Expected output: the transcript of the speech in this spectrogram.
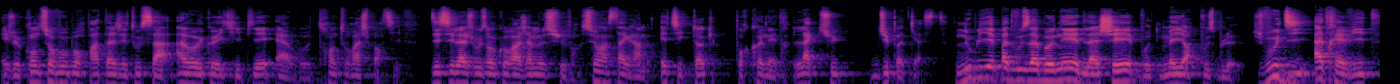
Et je compte sur vous pour partager tout ça à vos coéquipiers et à votre entourage sportif. D'ici là, je vous encourage à me suivre sur Instagram et TikTok pour connaître l'actu du podcast. N'oubliez pas de vous abonner et de lâcher votre meilleur pouce bleu. Je vous dis à très vite,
